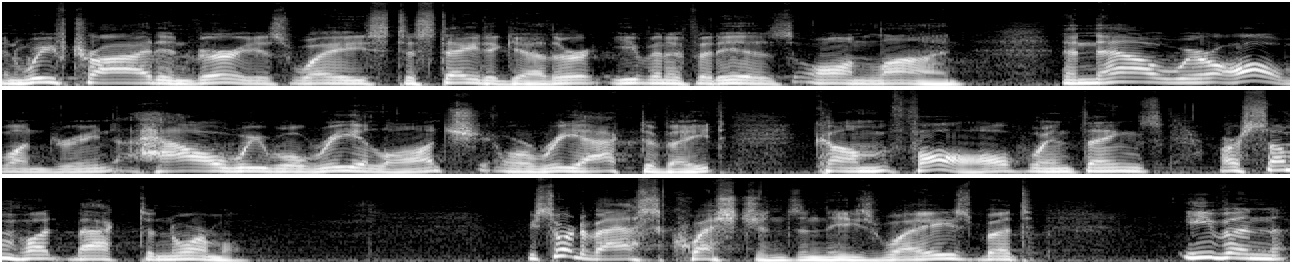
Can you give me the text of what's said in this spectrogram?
And we've tried in various ways to stay together, even if it is online. And now we're all wondering how we will relaunch or reactivate come fall when things are somewhat back to normal. We sort of ask questions in these ways, but even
